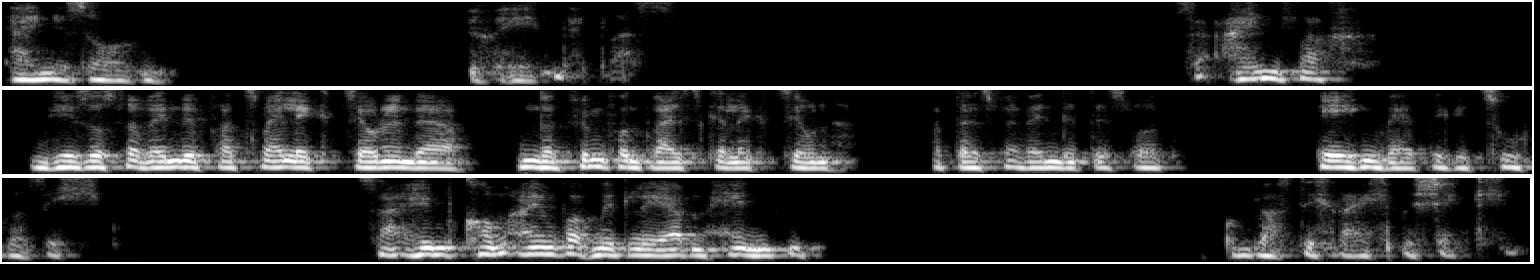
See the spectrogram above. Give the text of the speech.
keine Sorgen über irgendetwas. Sei einfach. Jesus verwendet vor zwei Lektionen der 135er Lektion, hat er es verwendet, das Wort gegenwärtige Zuversicht. Sei, komm einfach mit leeren Händen und lass dich reich beschenken.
